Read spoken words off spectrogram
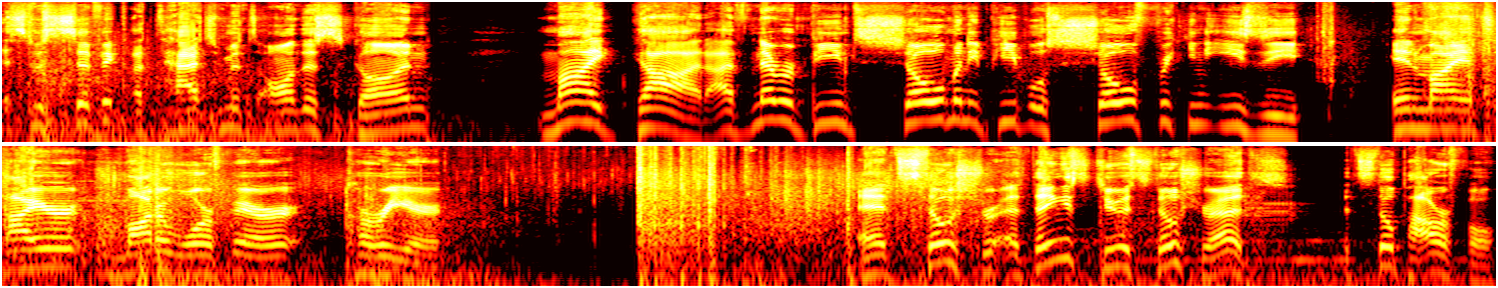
specific attachments on this gun, my god, I've never beamed so many people so freaking easy in my entire Modern Warfare career. And it's still, the thing is too, it still shreds. It's still powerful.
